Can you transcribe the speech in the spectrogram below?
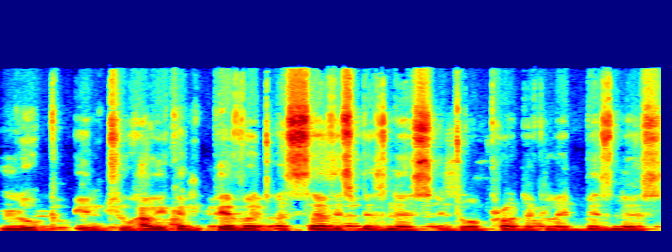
look into how you can pivot a service business into a product led business.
